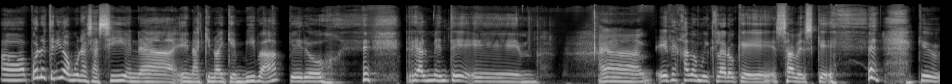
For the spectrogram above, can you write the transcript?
Ah, bueno, he tenido algunas así en, ah, en Aquí no hay quien viva, pero realmente... Eh, Ah, he dejado muy claro que, sabes, que, que,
